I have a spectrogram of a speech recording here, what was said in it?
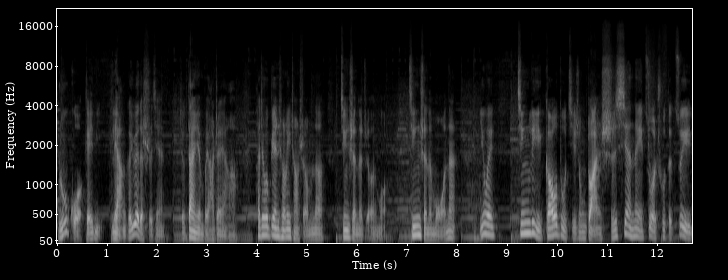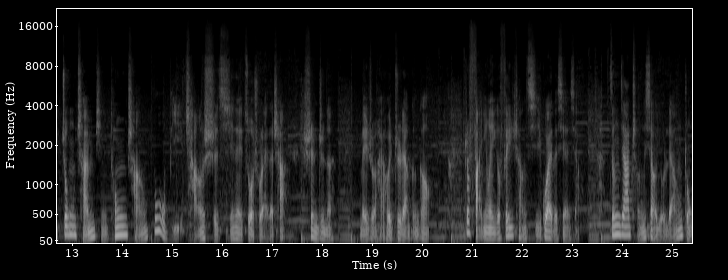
如果给你两个月的时间，就但愿不要这样啊，它就会变成了一场什么呢？精神的折磨，精神的磨难。因为精力高度集中，短时限内做出的最终产品通常不比长时期内做出来的差，甚至呢，没准还会质量更高。这反映了一个非常奇怪的现象。增加成效有两种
